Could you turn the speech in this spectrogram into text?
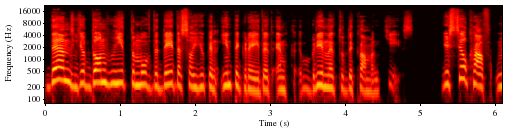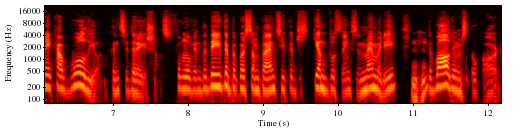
Then you don't need to move the data so you can integrate it and bring it to the common keys you still have make have volume considerations for moving the data because sometimes you can just can't do things in memory. Mm-hmm. The volume is too hard.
